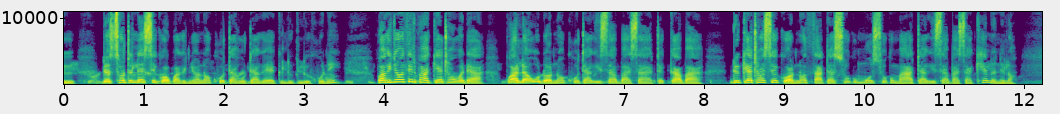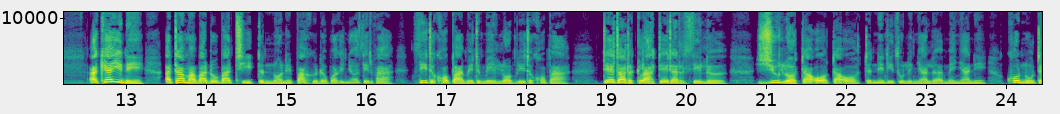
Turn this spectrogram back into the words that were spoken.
လူဒဆော့တလက်စစ်ကောပါကညောနော်ခိုတာဟိုတာကအကလူကလူခုနေပါကညောတိဖာကဲထောဝဒကွာလောအိုတော်နော်ခိုတာကိစာဘာစာတကဘာဒုကဲထောစစ်ကောနော်သတာဆုကမိုဆုကမအတာကိစာဘာစာခဲလနေလောအခဲယနေအတမဘဒိုဘတိတနော်နေပါခုတော့ပါကညောတိဖာစီတခောပါမေတမေလော်ဘလီတခောပါတဲတာတကလာတဲတာတစီလယူလောတာအောတာအောတနစ်ဒီဆိုလညာလအမေညာနေခုနုတ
